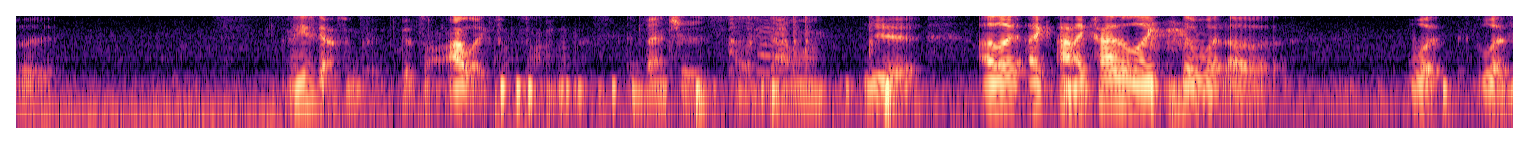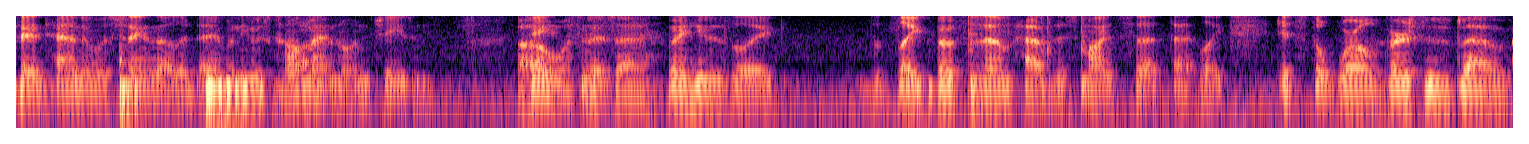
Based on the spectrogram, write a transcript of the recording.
but He's got some good good songs. I like some songs on it. Adventures. I like that one. yeah, I like I I kind of like the what uh what what Fantana was saying the other day when he was commenting on Jaden Oh, Jane what did he say? when he was like like both of them have this mindset that like it's the world versus them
